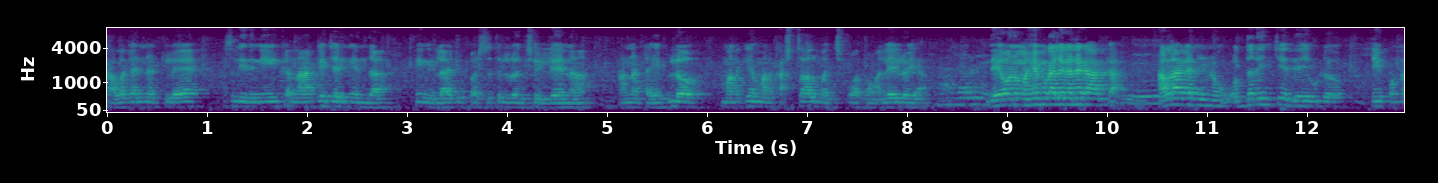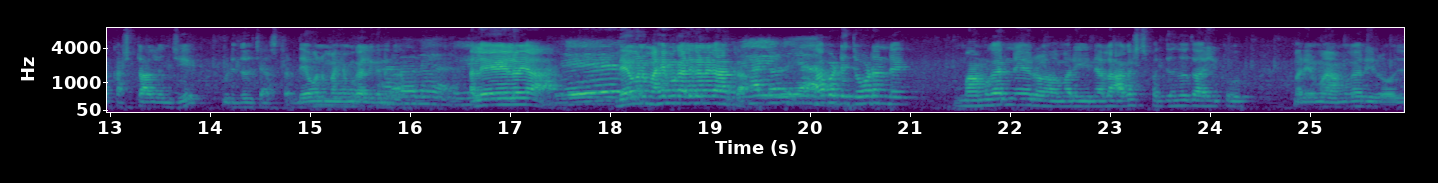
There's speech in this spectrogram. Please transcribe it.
కలగన్నట్లే అసలు ఇది నీకు నాకే జరిగిందా? నేను ఇలాంటి పరిస్థితుల్లోంచి వెళ్ళానా? అన్న టైప్లో మనకే మన కష్టాలు మర్చిపోతాం. అలేలోయ దేవుని మహిమ కలిగనే కాక అలాగ నేను ఉద్ధరించే దేవుడు నీకున్న కష్టాల నుంచి విడుదల చేస్తాడు. దేవుని మహిమ కలిగిన కాక అలేలోయ దేవుని మహిమ కలిగిన కాక కాబట్టి చూడండి మా అమ్మగారిని మరి ఈ నెల ఆగస్టు పద్దెనిమిదో తారీఖు మరి మా అమ్మగారు ఈ రోజు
